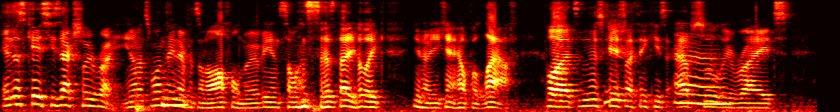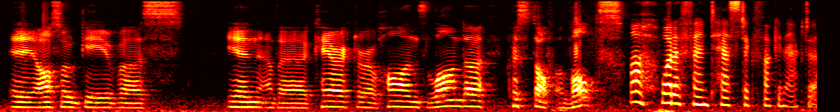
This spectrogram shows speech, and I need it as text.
in this case he's actually right. You know, it's one thing Mm-hmm. if it's an awful movie and someone says that you're like, you know, you can't help but laugh. But in this case, I think he's Uh. absolutely right. It also gave us in the character of Hans Landa, Christoph Waltz Oh, what a fantastic fucking actor.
